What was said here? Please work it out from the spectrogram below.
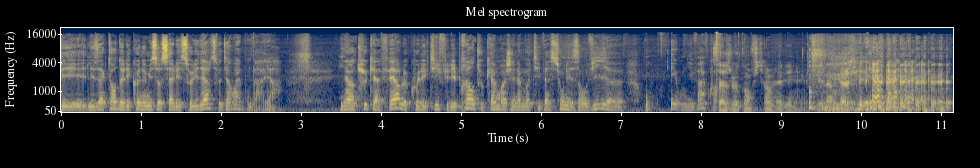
les, les acteurs de l'économie sociale et solidaire, se dire ouais bon bah il y a, il y a un truc à faire, le collectif il est prêt, en tout cas moi j'ai la motivation, les envies, euh, et on y va quoi. Ça, je le confirme, elle est bien engagée.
